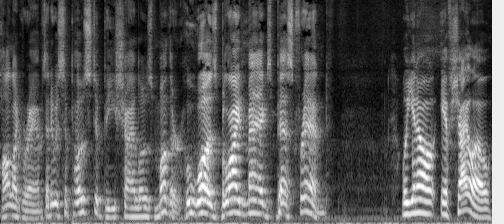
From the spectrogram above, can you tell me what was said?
holograms, and it was supposed to be Shiloh's mother, who was Blind Mag's best friend. Well, you know, if Shiloh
